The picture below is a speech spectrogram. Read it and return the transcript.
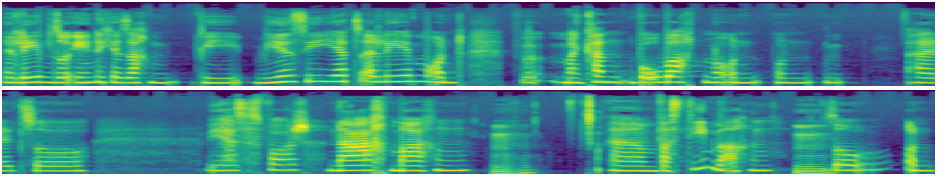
erleben so ähnliche Sachen, wie wir sie jetzt erleben und man kann beobachten und, und halt so, wie heißt das Wort, nachmachen, Mhm. ähm, was die machen. Mhm. So und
